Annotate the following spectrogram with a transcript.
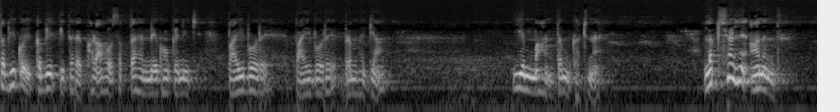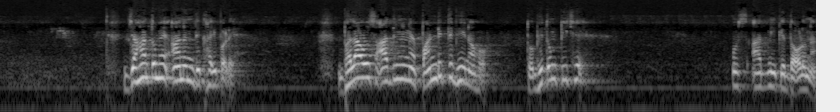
तभी कोई कबीर की तरह खड़ा हो सकता है मेघों के नीचे। पाई बोरे पाई बोरे, ब्रह्म ज्ञान। ये महानतम घटना है। लक्षण है आनंद। जहाँ तुम्हें आनंद दिखाई पड़े। भला उस आदमी में पांडित्य भी ना हो तो भी तुम पीछे। उस आदमी के दौड़ना,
